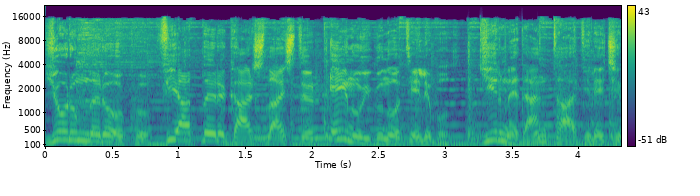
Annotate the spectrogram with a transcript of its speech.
Yorumları oku, fiyatları karşılaştır, en uygun oteli bul. Girmeden tatile çık.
